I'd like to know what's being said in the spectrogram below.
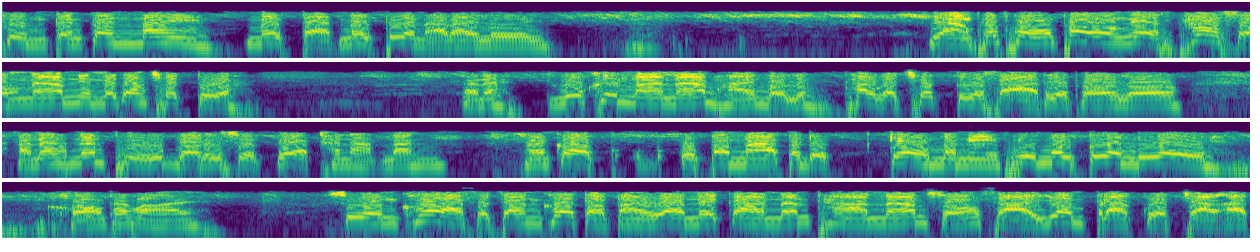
ฝุ่นเป็นต้นไม่ไม่แตกไม่เปื้อนอะไรเลย อย่างพระพงพระองค์เนี่ยถ้าสองน้ำเนี่ยไม่ต้องเช็ดตัว นะลุกขึ้นมาน้ำหายหมดเลย เท่ากับเช็ดตัวสะอาดเรียบร้อยแล้วอันนั้นนั่นผิวบริสุทธิ์เนี่ยขนาดนั้นมันก็อุปมาประดุจแก้วมณีที่ไม่เปื้อนด้วยของทั้งหลาย ส่วนข้ออัศจรรย์ข้อต่อไปว่าในการนั้นทานน้ำสองสายย่อมปรากฏจากอา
